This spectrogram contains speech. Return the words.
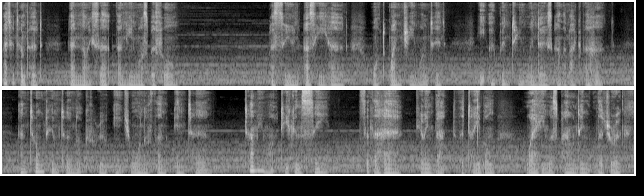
better tempered and nicer than he was before. As soon as he heard what Wang Chi wanted, he opened two windows at the back of the hut and told him to look through each one of them in turn. Tell me what you can see, said the hare, going back to the table where he was pounding the drugs.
